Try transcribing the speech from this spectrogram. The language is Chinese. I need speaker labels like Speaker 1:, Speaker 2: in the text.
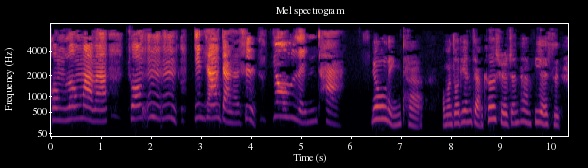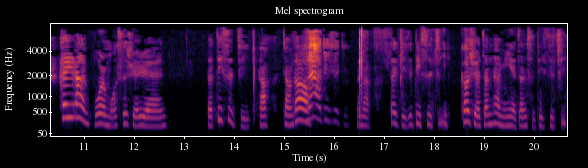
Speaker 1: 恐龙妈妈说：“嗯嗯，今天讲的是幽灵塔。
Speaker 2: 幽灵塔，我们昨天讲科学侦探 VS 黑暗福尔摩斯学员的第四集，好，讲到
Speaker 1: 没有第四集，
Speaker 2: 没有，这集是第四集，科学侦探迷也真实第四集，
